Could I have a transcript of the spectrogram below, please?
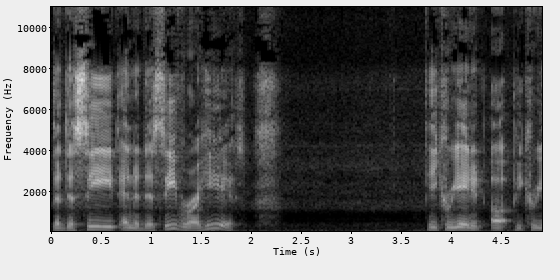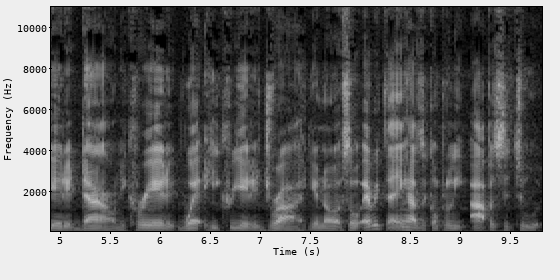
the deceived and the deceiver are his. He created up, he created down, he created wet, he created dry, you know. So everything has a complete opposite to it.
